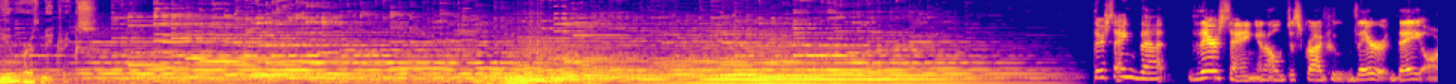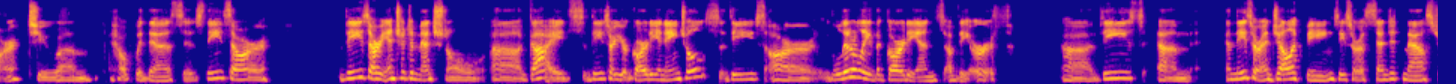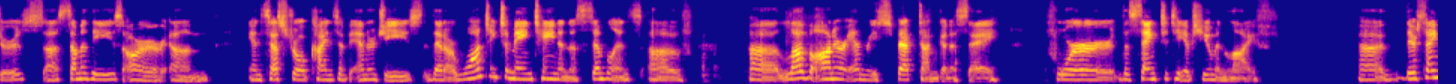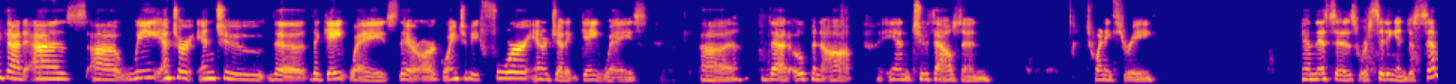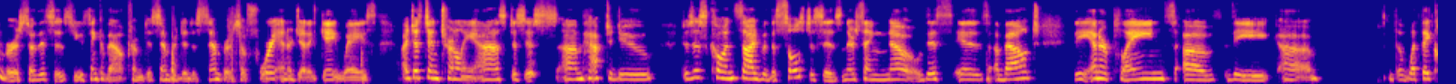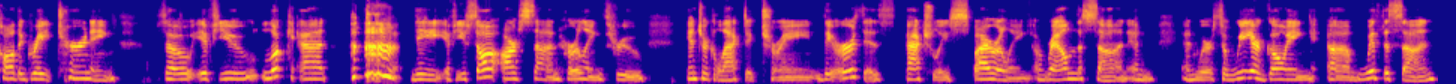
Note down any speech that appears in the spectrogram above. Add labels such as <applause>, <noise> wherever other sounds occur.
New Earth Matrix. They're saying that they're saying, and I'll describe who they're they are to um, help with this. Is these are these are interdimensional uh, guides. These are your guardian angels. These are literally the guardians of the earth. Uh, these um, and these are angelic beings. These are ascended masters. Uh, some of these are um, ancestral kinds of energies that are wanting to maintain a semblance of uh, love, honor, and respect. I'm going to say for the sanctity of human life. Uh, they're saying that as uh, we enter into the the gateways, there are going to be four energetic gateways uh, that open up in 2023 and this is we're sitting in december so this is you think about from december to december. So four energetic gateways. I just internally asked does this um, have to do does this coincide with the solstices? And they're saying no this is about the inner planes of the uh, the what they call the great turning. So if you look at <clears throat> the if you saw our sun hurling through intergalactic terrain the earth is actually spiraling around the sun and and we're so we are going um, with the sun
